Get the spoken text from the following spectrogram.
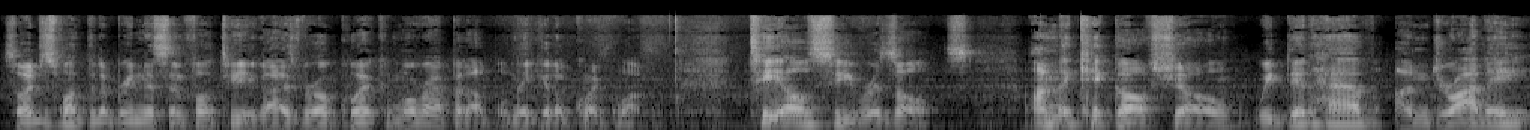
So I just wanted to bring this info to you guys real quick and we'll wrap it up. We'll make it a quick one. TLC results. On the kickoff show, we did have Andrade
